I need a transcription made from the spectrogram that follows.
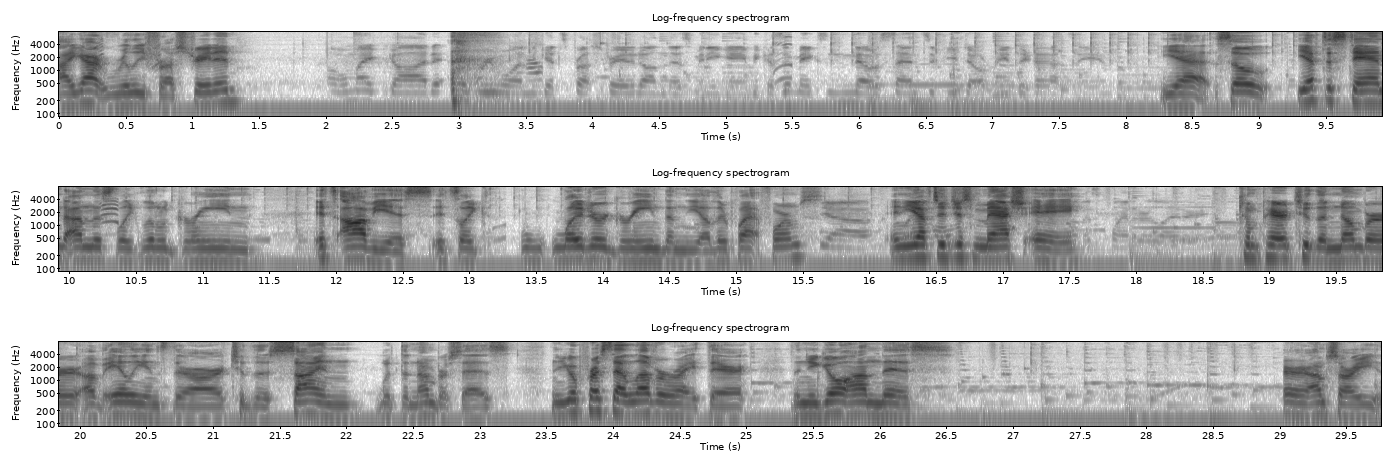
I got really frustrated. Oh my god, everyone gets frustrated on this minigame because it makes no sense if you don't read the cutscenes. Yeah, so you have to stand on this like little green. It's obvious. It's like lighter green than the other platforms. Yeah. And you have to just the mash places A. compared to the number of aliens there are to the sign what the number says. Then you go press that lever right there. Then you go on this. Or I'm sorry,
